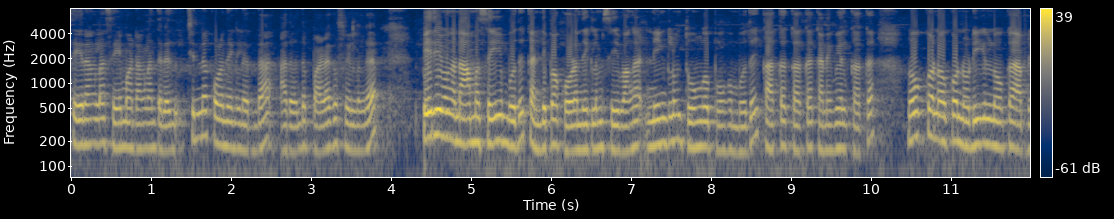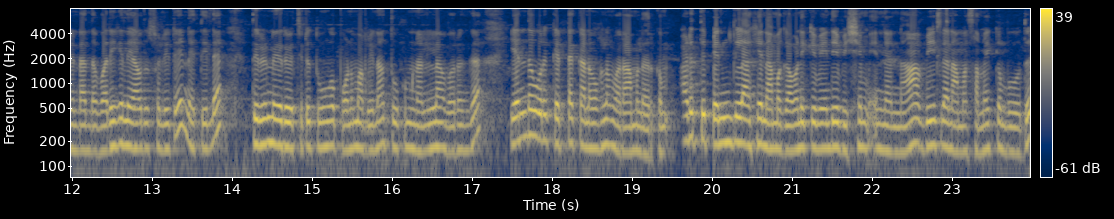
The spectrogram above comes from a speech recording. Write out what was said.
செய்கிறாங்களா செய்ய மாட்டாங்களான்னு தெரியாது. சின்ன குழந்தைங்கள் இருந்தால் அதை வந்து பழக சொல்லுங்கள் பெரியவங்க நாம் செய்யும்போது கண்டிப்பாக குழந்தைகளும் செய்வாங்க. நீங்களும் தூங்க போகும்போது காக்க காக்க கனவேல் காக்க நோக்க நோக்க நொடியில் நோக்க அப்படின்ற அந்த வரிகளையாவது சொல்லிவிட்டு நெத்தியில் திருநீர் வச்சுட்டு தூங்க போகணும் அப்படின்னா தூக்கம் நல்லா வருங்க. எந்த ஒரு கெட்ட கனவுகளும் வராமல் இருக்கும். அடுத்து பெண்களாகிய நாம் கவனிக்க வேண்டிய விஷயம் என்னென்னா வீட்டில் நாம் சமைக்கும்போது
